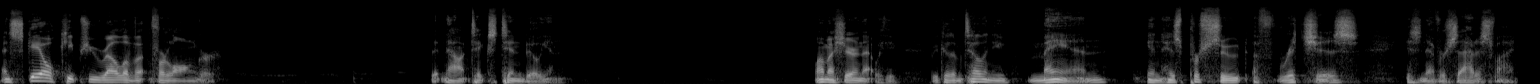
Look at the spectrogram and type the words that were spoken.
and scale keeps you relevant for longer. that now it takes 10 billion. Why am I sharing that with you? Because I'm telling you, man in his pursuit of riches is never satisfied.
